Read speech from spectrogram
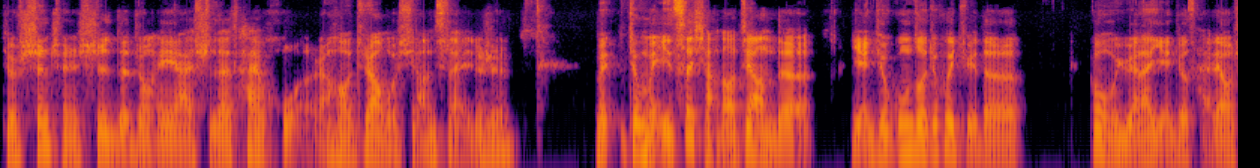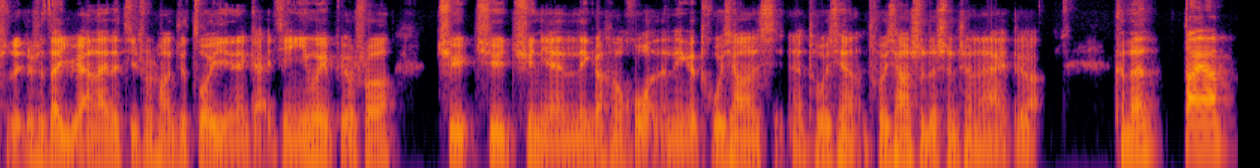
就是生成式的这种 AI 实在太火了，然后就让我想起来，就是每就每一次想到这样的研究工作，就会觉得跟我们原来研究材料似的，就是在原来的基础上就做一点点改进。因为比如说去去去年那个很火的那个图像呃图像图像式的生成 AI，对吧？可能大家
